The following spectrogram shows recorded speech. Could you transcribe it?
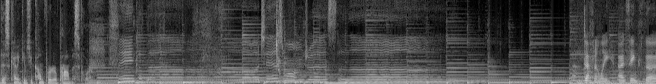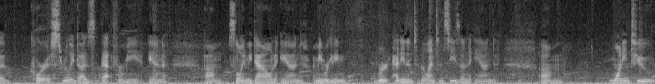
this kind of gives you comfort or promise for? Think about his wondrous love. Definitely. I think the chorus really does that for me in um, slowing me down. And I mean, we're getting, we're heading into the Lenten season and um, wanting to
